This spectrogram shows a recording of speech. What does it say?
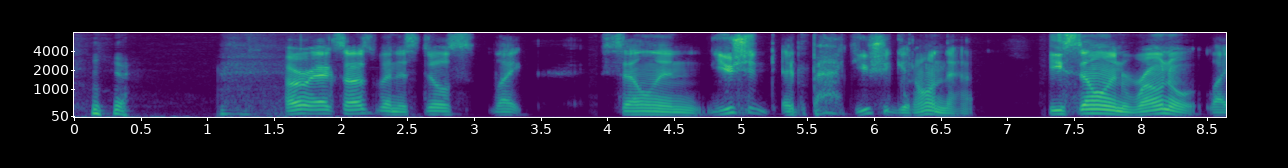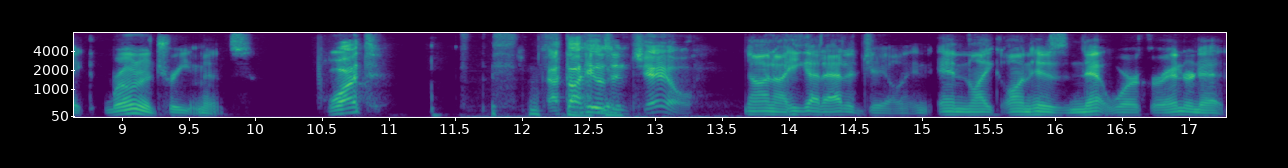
yeah. Her ex-husband is still like selling. You should, in fact, you should get on that. He's selling Rona like Rona treatments. What? I thought he was in jail. No, no, he got out of jail, and and like on his network or internet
